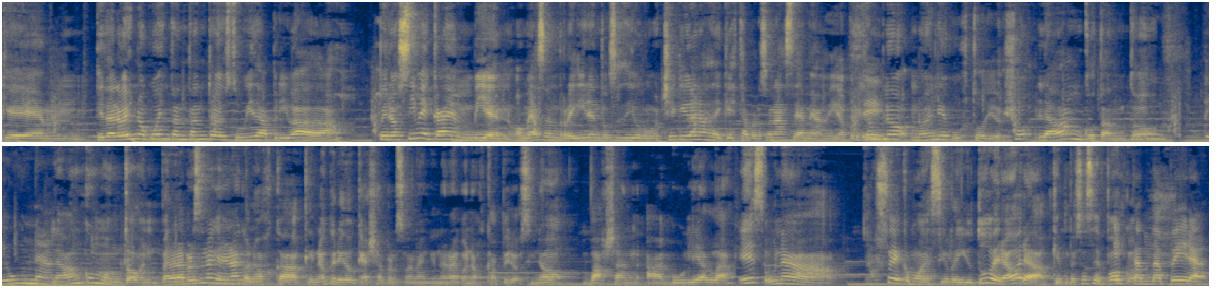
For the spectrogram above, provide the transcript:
que, mm, que tal vez no cuentan tanto de su vida privada, pero sí me caen bien o me hacen reír, entonces digo como, che, qué ganas de que esta persona sea mi amiga. Por Sí. ejemplo, Noelia Custodio, yo la banco tanto. Uf, de una. La banco un montón. Para la persona que no la conozca, que no creo que haya persona que no la conozca, pero si no, vayan a googlearla. Es una, no sé cómo decirle, youtuber ahora, que empezó hace poco. Stand-upera.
